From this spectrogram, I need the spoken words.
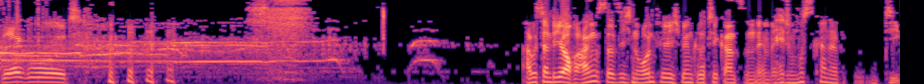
Sehr gut. Habe ich natürlich auch Angst, dass ich nur unfähig bin, Kritik anzunehmen. Hey, du musst keine, die,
